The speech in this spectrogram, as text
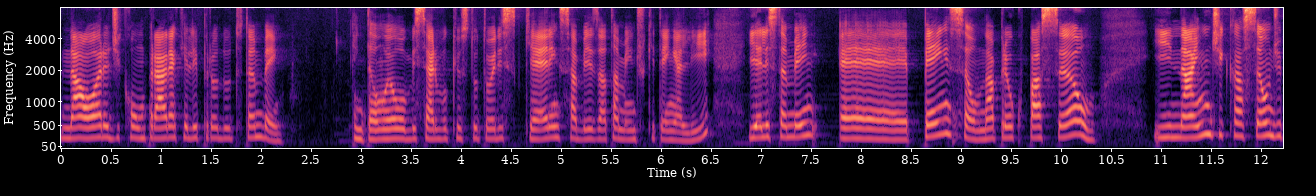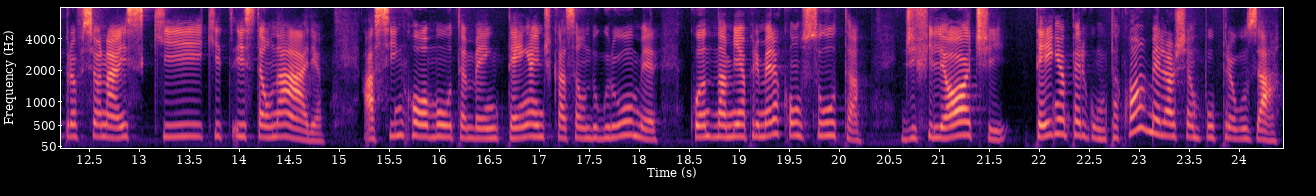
na hora de comprar aquele produto também. Então, eu observo que os tutores querem saber exatamente o que tem ali e eles também é, pensam na preocupação e na indicação de profissionais que, que estão na área. Assim como também tem a indicação do groomer, quando na minha primeira consulta de filhote, tem a pergunta: qual é o melhor shampoo para usar?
